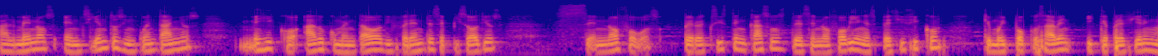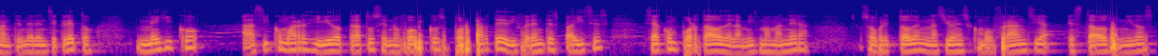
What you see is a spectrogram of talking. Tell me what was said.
al menos en 150 años México ha documentado diferentes episodios xenófobos, pero existen casos de xenofobia en específico que muy pocos saben y que prefieren mantener en secreto. México, así como ha recibido tratos xenofóbicos por parte de diferentes países, se ha comportado de la misma manera, sobre todo en naciones como Francia, Estados Unidos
